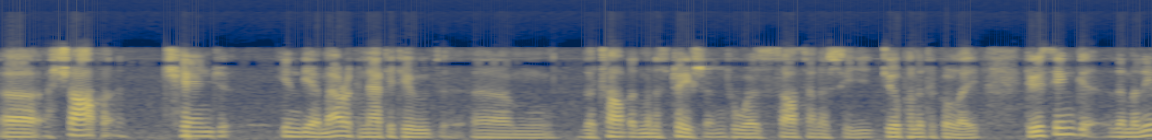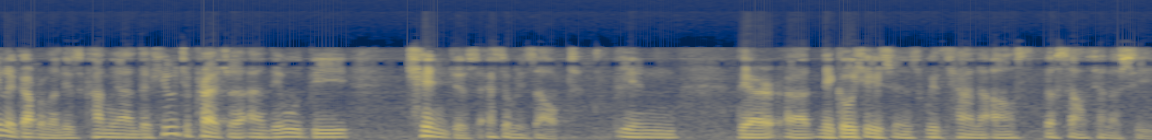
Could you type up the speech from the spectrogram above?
uh, sharp change in the American attitude, um, the Trump administration towards South China Sea geopolitically, do you think the Manila government is coming under huge pressure and there would be changes as a result in their uh, negotiations with China on the South China Sea?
